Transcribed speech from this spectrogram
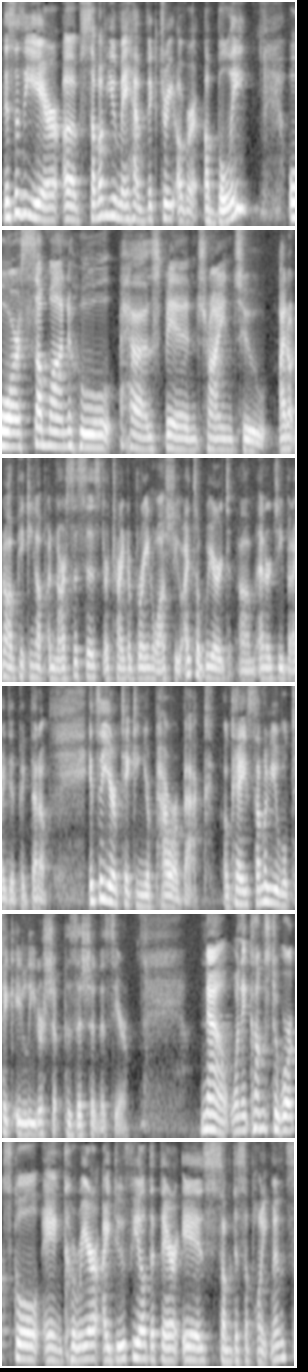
This is a year of some of you may have victory over a bully or someone who has been trying to i don't know i'm picking up a narcissist or trying to brainwash you. It's a weird um, energy but i did pick that up. It's a year of taking your power back okay? Some of you will take a leadership position this year. Now when it comes to work school and career i do feel that there is some disappointments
